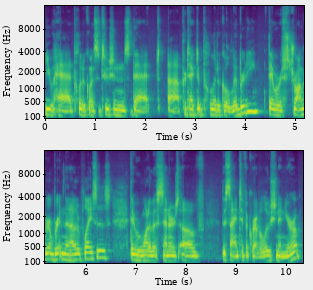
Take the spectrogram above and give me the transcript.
You had political institutions that uh, protected political liberty. They were stronger in Britain than other places. They were one of the centers of the scientific revolution in Europe.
